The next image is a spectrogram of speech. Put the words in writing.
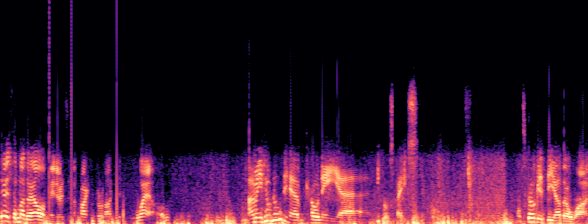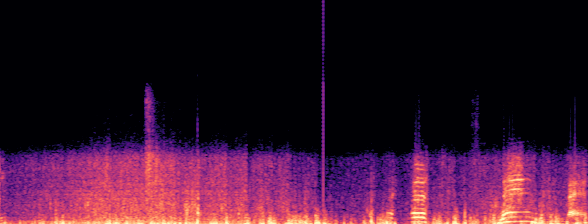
There's some other elevators in the parking garage as well. I mean, who knew they have Kone uh, Eco Space? Let's go get the other one. Man, man.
